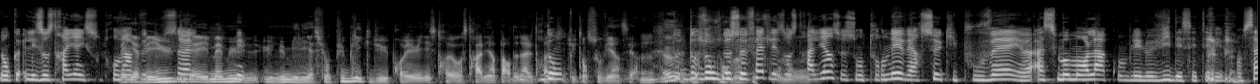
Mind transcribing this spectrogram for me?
Donc les Australiens, ils se sont trouvés un peu eu, tout seuls. Il y avait même eu une, humiliation publique du Premier ministre australien par Donald Trump, si tu t'en souviens. Mm. Donc, de ce fait, les Australiens se sont tournés vers ceux qui pouvaient euh, à ce moment-là combler le vide et c'était les Français.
